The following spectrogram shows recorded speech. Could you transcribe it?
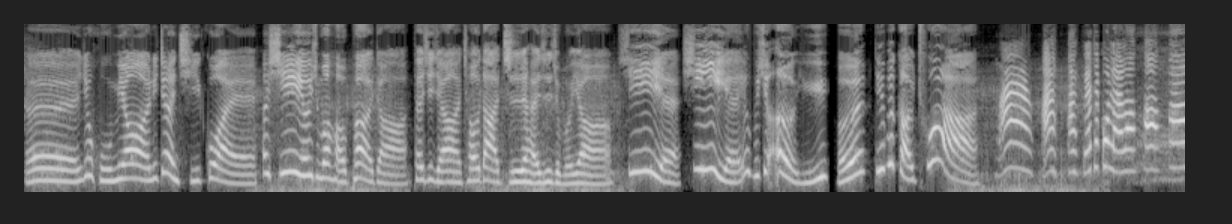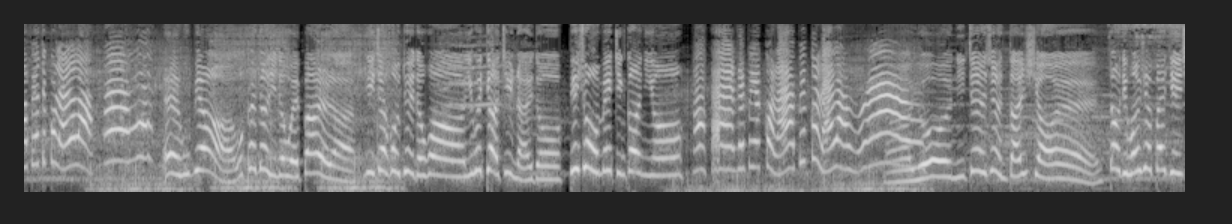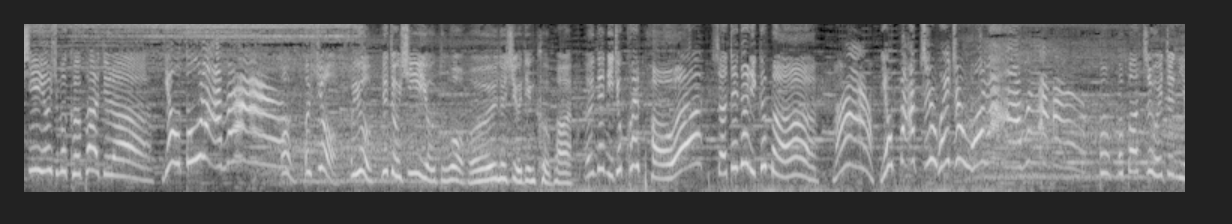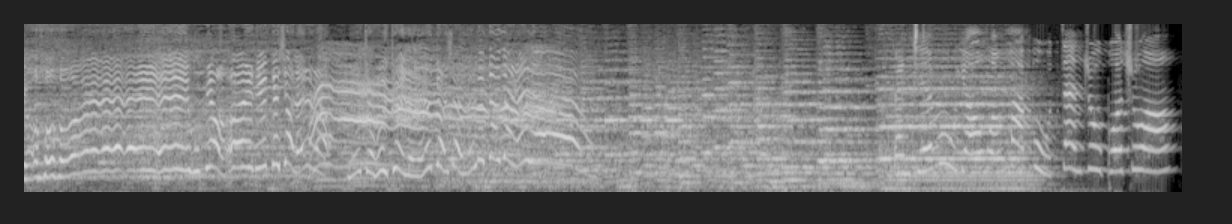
哎，这虎喵啊，你这很奇怪哎！啊，蜥蜴有什么好怕的？它是怎样超大只还是怎么样？蜥蜴耶，蜥蜴耶，又不是鳄鱼。哎，你有没有搞错啊？啊啊啊！不要再过来了！啊啊！不要再过来了啦！啊啊！哎，胡彪，我看到你的尾巴了啦！你再后退的话，也会掉进来的哦。别说我没警告你哦！啊啊！再不要过来，不要过来了！啊！哎呦，你真的是很胆小哎！到底黄色斑点蜥有什么可怕的啦？有毒啦啊！哦，哦是哦，哎呦，那种蜥蜴有毒哦，哎，那是有点可怕。哎，那你就快跑啊！傻在那里干嘛？妈，有八只围着我啦！妈，哦，八只围着你哦！哎哎哎哎哎，五秒！哎，你要掉下来了啦！别再后退了，要掉下来了，掉下来了！本节目由文化部赞助播出哦。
